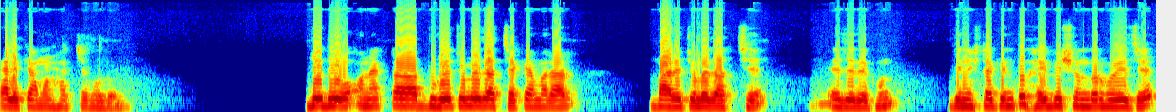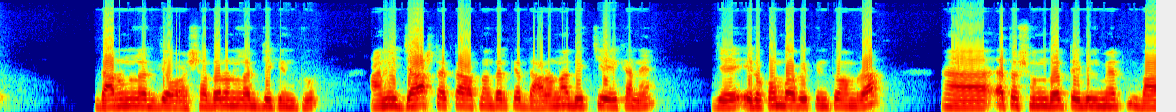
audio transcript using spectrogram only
তাহলে কেমন হচ্ছে বলুন? যদিও অনেকটা দূরে চলে যাচ্ছে ক্যামেরার, বাইরে চলে যাচ্ছে। এই যে দেখুন, জিনিসটা কিন্তু হেভি সুন্দর হয়েছে। দারুণ লাগছে, অসাধারণ লাগছে কিন্তু। আমি জাস্ট একটা আপনাদেরকে ধারণা দিচ্ছি এখানে যে এরকমভাবে কিন্তু আমরা এত সুন্দর টেবিল ম্যাট বা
